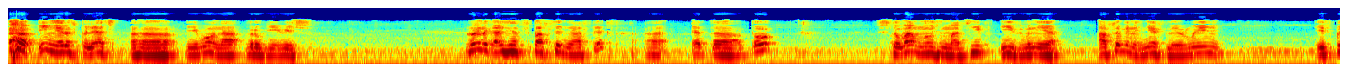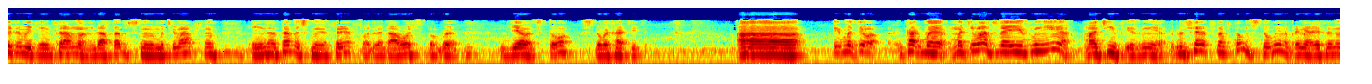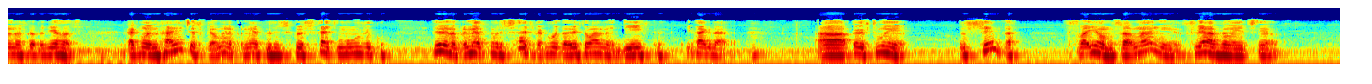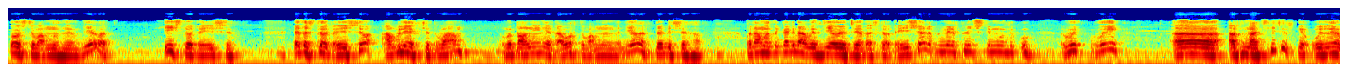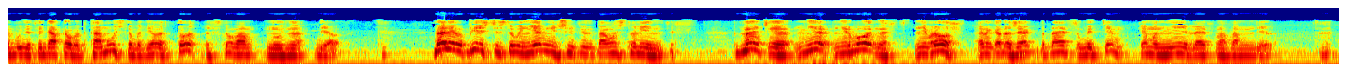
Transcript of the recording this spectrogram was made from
и не распылять э, его на другие вещи. Ну и, наконец, последний аспект э, это то, что вам нужен мотив извне, особенно если вы испытываете все равно недостаточную мотивацию и недостаточные средства для того, чтобы делать то, что вы хотите. А, и мотив, как бы мотивация извне, мотив извне, заключается в том, что вы, например, если нужно что-то делать такое механическое, вы, например, включаете музыку, или, например, совершаете какое-то ритуальное действие и так далее. А, то есть вы с чем-то в своем сознании связываете то, что вам нужно сделать, и что-то еще это что-то еще облегчит вам выполнение того, что вам нужно делать в следующий раз. Потому что когда вы сделаете это что-то еще, например, включите музыку, вы, вы э, автоматически уже будете готовы к тому, чтобы делать то, что вам нужно делать. Далее вы пишете, что вы нервничаете из-за того, что ленитесь. Понимаете, нер нервозность, невроз, это когда человек пытается быть тем, кем он не является на самом деле.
